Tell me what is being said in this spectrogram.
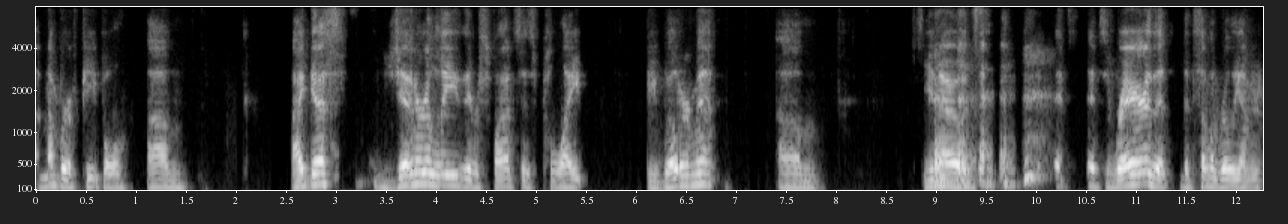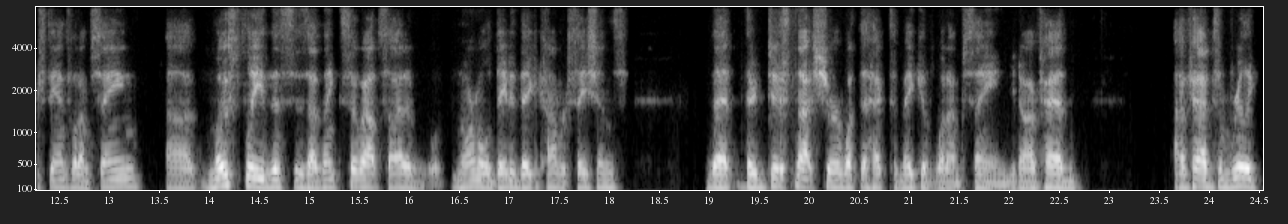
a number of people. Um, I guess generally the response is polite bewilderment. Um, you know, it's, it's, it's rare that that someone really understands what I'm saying. Uh, mostly, this is I think so outside of normal day to day conversations that they're just not sure what the heck to make of what I'm saying. You know, I've had I've had some really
